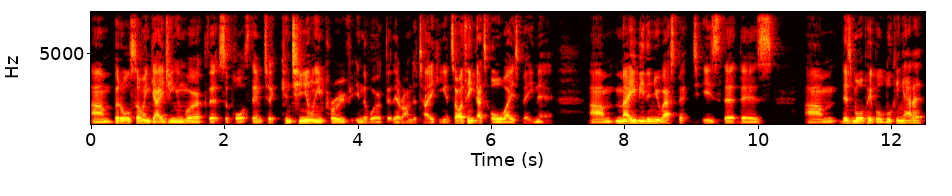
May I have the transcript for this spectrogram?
um, but also engaging in work that supports them to continually improve in the work that they're undertaking. And so I think that's always been there. Um, maybe the new aspect is that there's um, there's more people looking at it,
